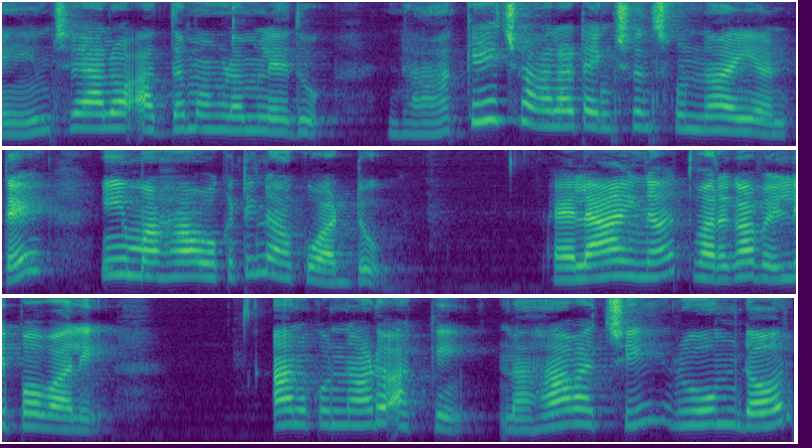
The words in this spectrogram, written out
ఏం చేయాలో అర్థం అవడం లేదు. నాకే చాలా టెన్షన్స్ ఉన్నాయి అంటే ఈ మహా ఒకటి నాకు అడ్డు. ఎలా అయినా త్వరగా వెళ్ళిపోవాలి అనుకున్నాడు అక్కి. మహా వచ్చి రూమ్ డోర్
